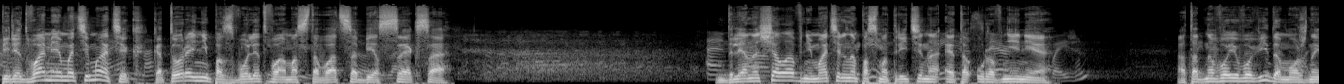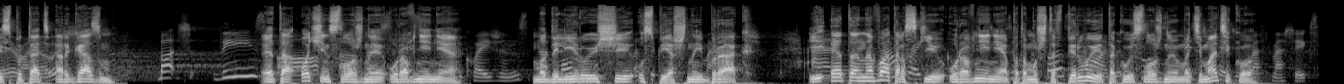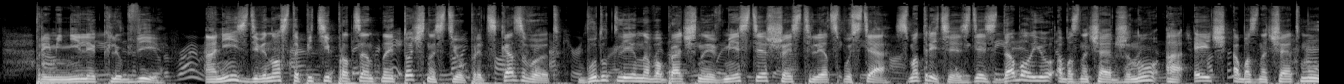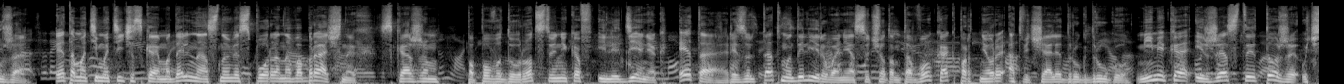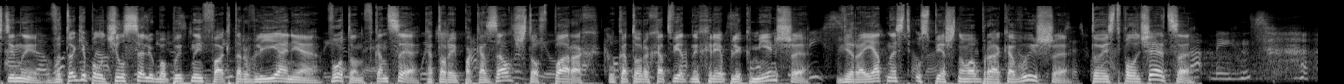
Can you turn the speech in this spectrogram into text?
Перед вами математик, который не позволит вам оставаться без секса. Для начала внимательно посмотрите на это уравнение. От одного его вида можно испытать оргазм. Это очень сложные уравнения, моделирующие успешный брак. И это новаторские уравнения, потому что впервые такую сложную математику применили к любви. Они с 95% точностью предсказывают, будут ли новобрачные вместе 6 лет спустя. Смотрите, здесь W обозначает жену, а H обозначает мужа. Это математическая модель на основе спора новобрачных, скажем, по поводу родственников или денег. Это результат моделирования с учетом того, как партнеры отвечали друг другу. Мимика и жесты тоже учтены. В итоге получился любопытный фактор влияния. Вот он, в конце, который показал, что в парах, у которых ответных реплик меньше, вероятность успешного брака выше. То есть получается...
